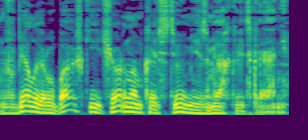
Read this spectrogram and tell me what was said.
в белой рубашке и черном костюме из мягкой ткани.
